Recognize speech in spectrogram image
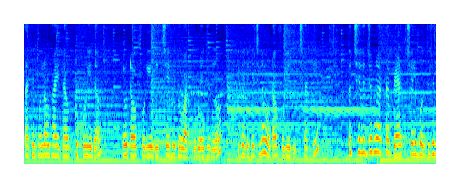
তাকে বললাম, ভাই, এটাও একটু পরিয়ে দাও। তো ওটাও ফুরিয়ে দিচ্ছে দুটো বাথরুমের জন্য। কিনে রেখেছিলাম, ওটাও ফুরিয়ে দিচ্ছে আর কি। তো ছেলের জন্য একটা ব্যাট, ছেলে বলতেছিল,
